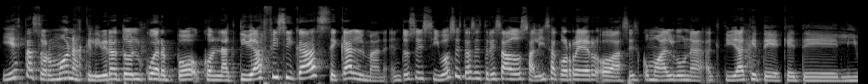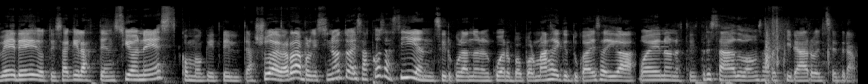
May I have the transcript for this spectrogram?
y estas hormonas que libera todo el cuerpo con la actividad física se calman. Entonces, si vos estás estresado, salís a correr o haces como algo, una actividad que te, que te libere o te saque las tensiones, como que te, te ayuda de verdad, porque si no, todas esas cosas siguen circulando en el cuerpo, por más de que tu cabeza diga, bueno, no estoy estresado, vamos a respirar o etcétera.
